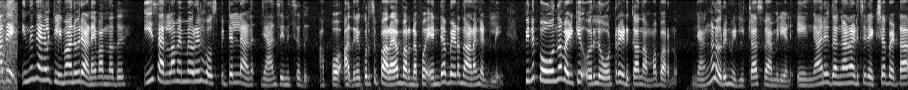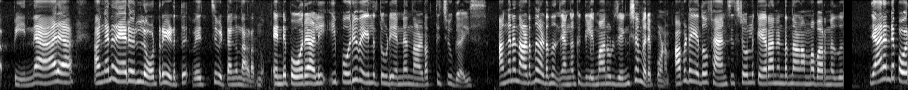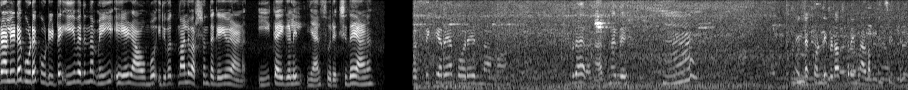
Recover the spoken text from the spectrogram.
അതെ ഇന്ന് ഞങ്ങൾ കിളിമാനൂരാണേ വന്നത്. ഈ സരള മെമ്മോറിയൽ ഹോസ്പിറ്റലിലാണ് ഞാൻ ജനിച്ചത്. അപ്പോൾ അതിനെക്കുറിച്ച് പറയാൻ പറഞ്ഞപ്പോൾ എന്റെ അമ്മയുടെ നാണം കണ്ടില്ലേ? പിന്നെ പോകുന്ന വഴിക്ക് ഒരു ലോട്ടറി എടുക്കാമെന്ന് അമ്മ പറഞ്ഞു. ഞങ്ങൾ ഒരു മിഡിൽ ക്ലാസ് ഫാമിലിയാണ്. എങ്ങാനും ഇതെങ്ങാനും അടിച്ച് രക്ഷപ്പെട്ട പിന്നെ ആരാ? അങ്ങനെ നേരെ ഒരു ലോട്ടറി എടുത്ത് വെച്ച് വിട്ടങ്ങ് നടന്നു. എന്റെ പോരാളി ഈ പൊരു വെയിലത്തൂടി എന്നെ നടത്തിച്ചു ഗൈസ്. അങ്ങനെ നടന്ന് നടന്ന് ഞങ്ങൾക്ക് കിളിമാനൂർ ജംഗ്ഷൻ വരെ പോകണം അവിടെ ഏതോ ഫാൻസി സ്റ്റോറിൽ കയറാനുണ്ടെന്നാണ് അമ്മ പറഞ്ഞത്. ഞാൻ എന്റെ പോരാളിയുടെ കൂടെ കൂടിയിട്ട് ഈ വരുന്ന മെയ് ഏഴാവുമ്പോൾ ഇരുപത്തിനാല് വർഷം തികയുകയാണ്. ഈ കൈകളിൽ ഞാൻ സുരക്ഷിതയാണ്. ഇവിടെ ഇറങ്ങാറുന്നല്ലേ എന്നെ കൊണ്ട് ഇവിടെ അത്രയും നടത്തിച്ചിട്ട്.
